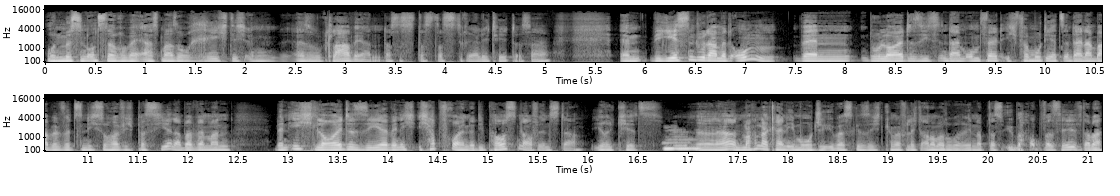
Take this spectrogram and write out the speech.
und müssen uns darüber erstmal so richtig in, also klar werden, dass es, dass das die Realität ist. Ja. Ähm, wie gehst denn du damit um, wenn du Leute siehst in deinem Umfeld? Ich vermute jetzt in deiner Bubble wird es nicht so häufig passieren, aber wenn man wenn ich Leute sehe, wenn ich, ich habe Freunde, die posten auf Insta ihre Kids mhm. äh, und machen da kein Emoji übers Gesicht, können wir vielleicht auch nochmal drüber reden, ob das überhaupt was hilft, aber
